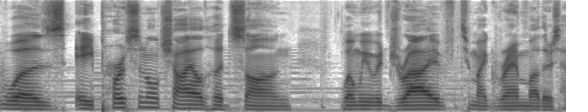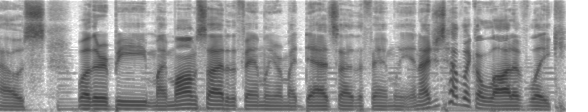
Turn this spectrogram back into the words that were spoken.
was a personal childhood song when we would drive to my grandmother's house, whether it be my mom's side of the family or my dad's side of the family. And I just have like a lot of like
